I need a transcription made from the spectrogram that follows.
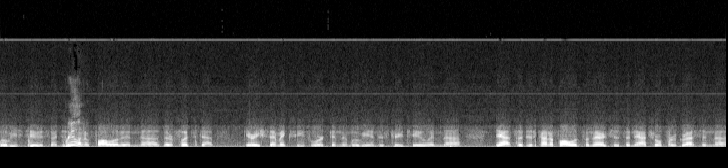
movies too, so I just Really? kind of followed in uh, their footsteps. Gary Semics, he's worked in the movie industry too, and uh, yeah, so just kind of followed from there. It's just a natural progression uh,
